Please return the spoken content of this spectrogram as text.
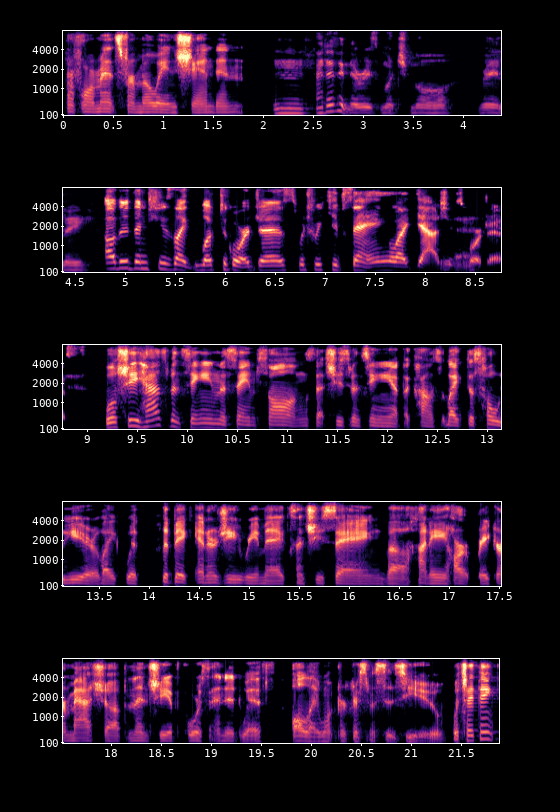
performance for Moët and Chandon? Mm, I don't think there is much more, really. Other than she's like looked gorgeous, which we keep saying, like, yeah, she's Yeah. gorgeous. Well, she has been singing the same songs that she's been singing at the concert, like this whole year, like with the big energy remix, and she sang the Honey Heartbreaker mashup, and then she, of course, ended with All I Want for Christmas Is You, which I think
